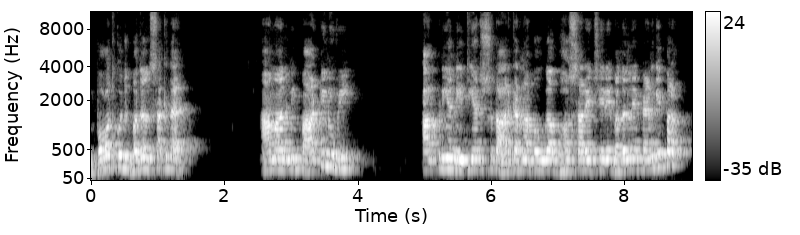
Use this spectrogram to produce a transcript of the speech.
ਬਹੁਤ ਕੁਝ ਬਦਲ ਸਕਦਾ ਹੈ। ਆਮ ਆਦਮੀ ਪਾਰਟੀ ਨੂੰ ਵੀ ਆਪਣੀਆਂ ਨੀਤੀਆਂ 'ਚ ਸੁਧਾਰ ਕਰਨਾ ਪਊਗਾ, ਬਹੁਤ ਸਾਰੇ ਚਿਹਰੇ ਬਦਲਨੇ ਪੈਣਗੇ, ਪਰ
